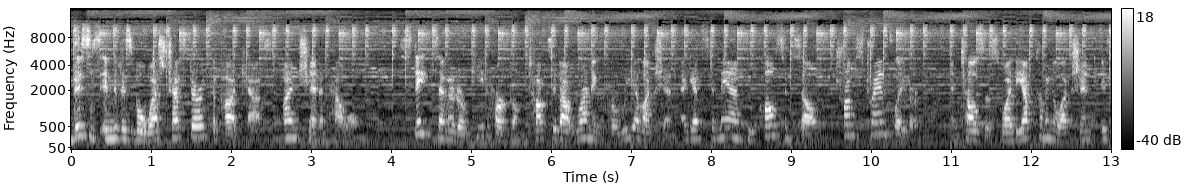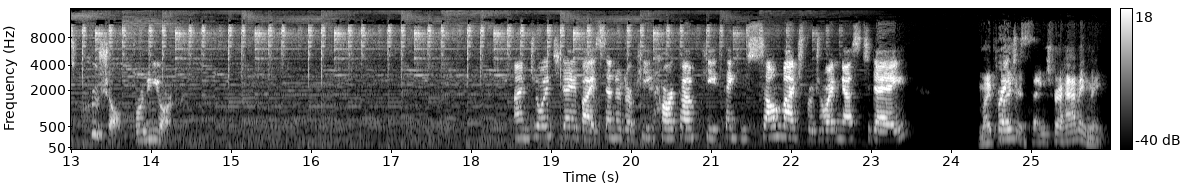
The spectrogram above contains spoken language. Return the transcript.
This is Indivisible Westchester, the podcast. I'm Shannon Powell. State Senator Pete Harckham talks about running for re election against a man who calls himself Trump's translator and tells us why the upcoming election is crucial for New York. I'm joined today by Senator Pete Harckham. Pete, thank you so much for joining us today. My pleasure. Thanks for having me.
